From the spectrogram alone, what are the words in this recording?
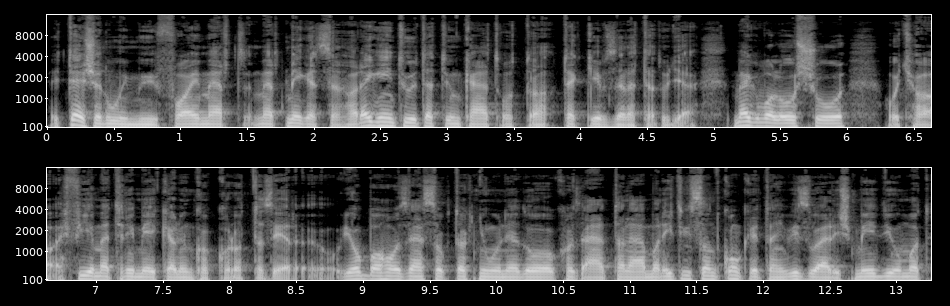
egy teljesen új műfaj, mert, mert még egyszer, ha regényt ültetünk át, ott a te képzeleted ugye megvalósul, hogyha filmet remékelünk, akkor ott azért jobban hozzászoktak nyúlni a dolgok, dolgokhoz általában. Itt viszont konkrétan egy vizuális médiumot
